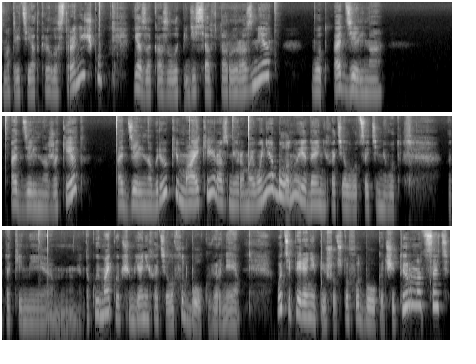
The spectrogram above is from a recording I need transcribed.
Смотрите, я открыла страничку. Я заказывала 52 размер. Вот отдельно, отдельно жакет, отдельно брюки, майки. Размера моего не было. Ну, я да, я не хотела вот с этими вот такими... Такую майку, в общем, я не хотела. Футболку, вернее. Вот теперь они пишут, что футболка 14,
